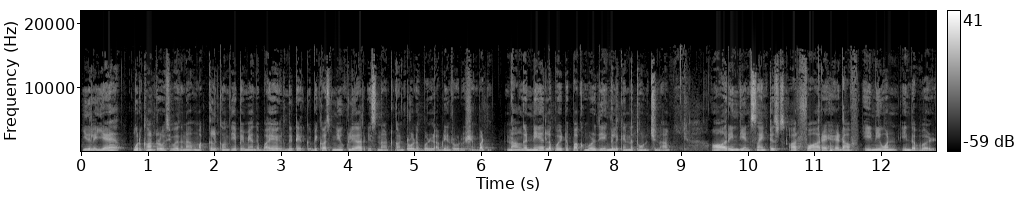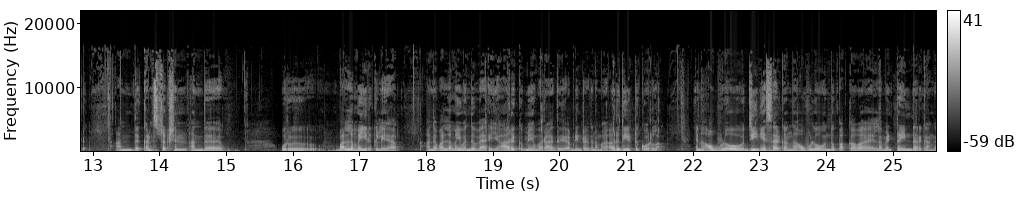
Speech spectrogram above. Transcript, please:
இதில் ஏன் ஒரு கான்ட்ரவர்சி வருதுன்னா மக்களுக்கு வந்து எப்பயுமே அந்த பயம் இருந்துகிட்டே இருக்குது because nuclear is not controllable அப்படின்ற ஒரு விஷயம். பட் நாங்கள் நேரில் போயிட்டு பார்க்கும்பொழுது எங்களுக்கு என்ன தோணுச்சுன்னா our Indian scientist are far ahead of anyone in the world அந்த கன்ஸ்ட்ரக்ஷன் அந்த ஒரு வல்லமை இருக்கு இல்லையா? அந்த வல்லமை வந்து வேறு யாருக்குமே வராது அப்படின்றத நம்ம அறுதியிட்டு கூறலாம். ஏன்னா அவ்வளோ ஜீனியஸாக இருக்காங்க அவ்வளோ வந்து பக்காவாக எல்லாமே ட்ரெயின்டாக இருக்காங்க.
